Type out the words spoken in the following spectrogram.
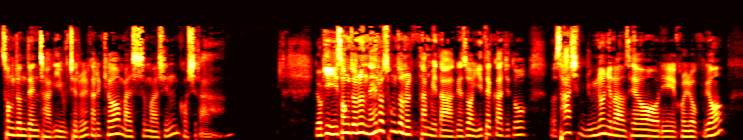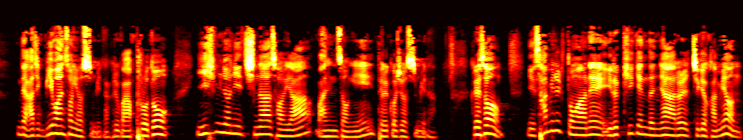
성전된 자기 육체를 가리켜 말씀하신 것이라. 여기 이 성전은 헤롯 성전을 뜻합니다. 그래서 이때까지도 46년이나 세월이 걸렸고요. 근데 아직 미완성이었습니다. 그리고 앞으로도 20년이 지나서야 완성이 될 것이었습니다. 그래서 이 3일 동안에 일으키겠느냐를 직역하면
